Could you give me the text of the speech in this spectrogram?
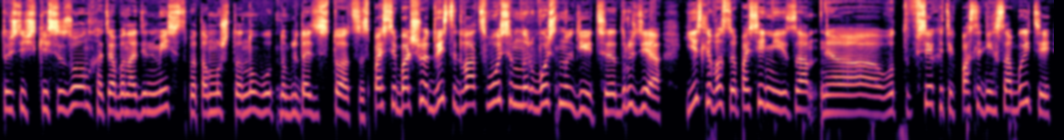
туристический сезон хотя бы на один месяц, потому что, ну, будут наблюдать за ситуацией. Спасибо большое. 228-08-09. Друзья, есть ли у вас опасения из-за э, вот всех этих последних событий,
